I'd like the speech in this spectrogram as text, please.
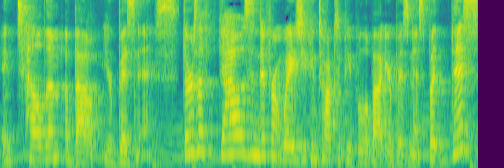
and tell them about your business. There's a thousand different ways you can talk to people about your business, but this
